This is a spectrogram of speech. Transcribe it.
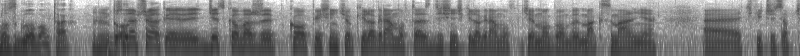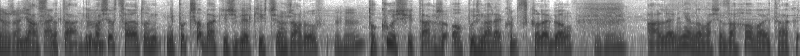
no z głową, tak? Mhm, Do... Czyli na przykład y, dziecko waży około 50 kg, to jest 10 kg, gdzie mogłoby maksymalnie e, ćwiczyć z obciążeniem, Jasne, tak. tak. Mhm. I właśnie wcale to nie potrzeba jakichś wielkich ciężarów. Mhm. To kusi, tak, że opuść na rekord z kolegą, mhm. ale nie, no właśnie zachowaj, tak, y,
